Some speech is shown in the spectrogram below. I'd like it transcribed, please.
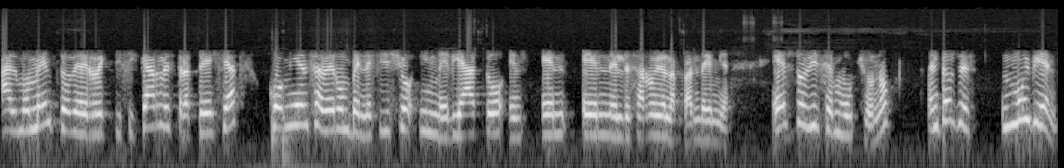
al momento de rectificar la estrategia, comienza a ver un beneficio inmediato en, en, en el desarrollo de la pandemia. Esto dice mucho, ¿no? Entonces, muy bien,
